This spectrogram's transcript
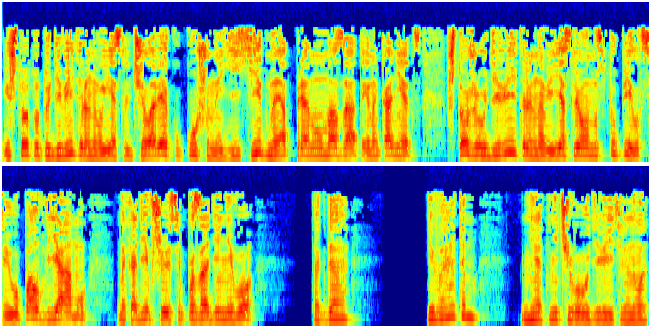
И что тут удивительного, если человек, укушенный ехидной, отпрянул назад? И, наконец, что же удивительного, если он уступился и упал в яму, находившуюся позади него? Тогда и в этом нет ничего удивительного».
